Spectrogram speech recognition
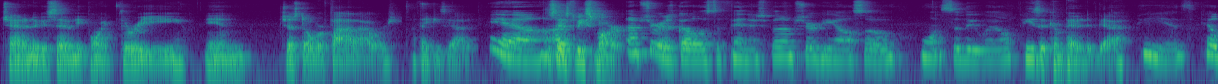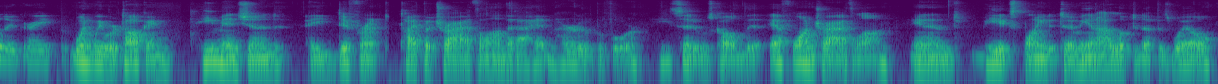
Chattanooga 70.3 in just over five hours. I think he's got it. Yeah. Just has to be smart. I'm sure his goal is to finish, but I'm sure he also wants to do well. He's a competitive guy. He is. He'll do great. When we were talking, he mentioned a different type of triathlon that I hadn't heard of before. He said it was called the F1 triathlon and he explained it to me and I looked it up as well.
